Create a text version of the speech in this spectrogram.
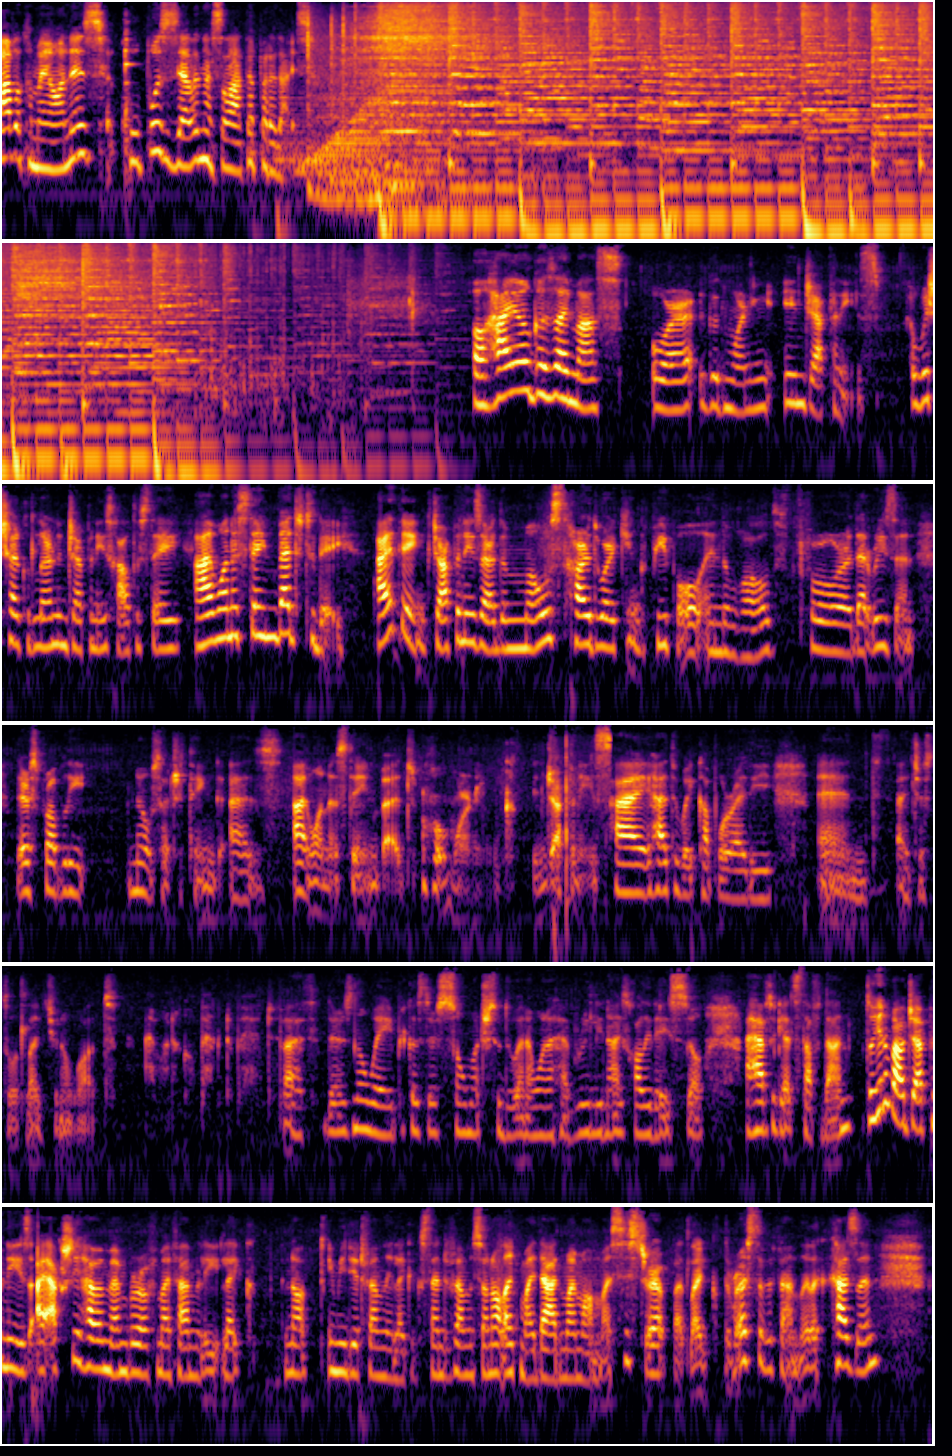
Pavlaka majonez, kupus, zelena salata, paradajz. Ohayo gozaimasu or good morning in Japanese. I wish I could learn in Japanese how to say I want to stay in bed today. I think Japanese are the most hardworking people in the world for that reason. There's probably no such a thing as I want to stay in bed whole morning in Japanese. I had to wake up already and I just thought like, you know what? I want to go back to bed. But there's no way because there's so much to do and I want to have really nice holidays so I have to get stuff done. Talking about Japanese, I actually have a member of my family like not immediate family like extended family so not like my dad my mom my sister but like the rest of the family like a cousin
